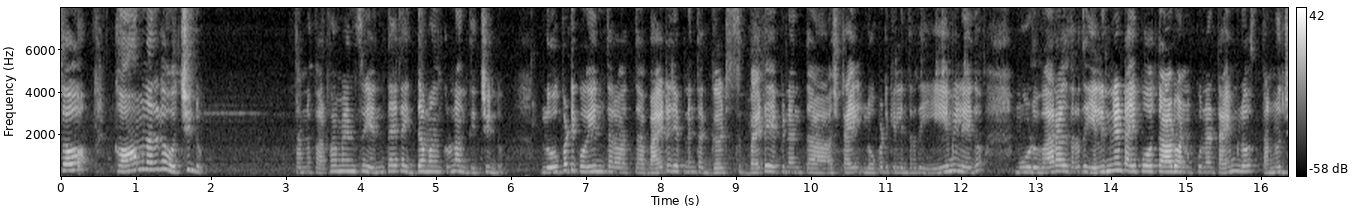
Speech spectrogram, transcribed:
సో కామనర్గా వచ్చిండు. తన పర్ఫార్మెన్స్ ఎంతైతే ఇద్దామనుకున్నా అంత ఇచ్చిండు. లోపలికి పోయిన తర్వాత బయట చెప్పినంత గట్స్ బయట చెప్పినంత స్టైల్ లోపలికి వెళ్ళిన తర్వాత ఏమీ లేదు. మూడు వారాల తర్వాత ఎలిమినేట్ అయిపోతాడు అనుకున్న టైంలో తనుజ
